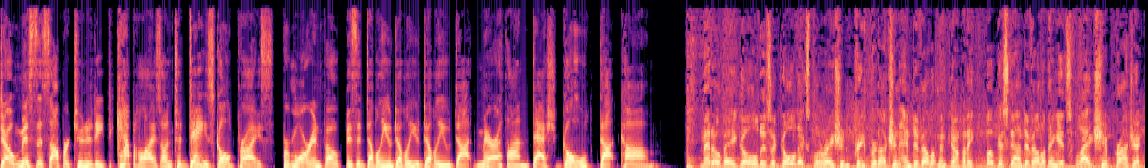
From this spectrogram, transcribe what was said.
Don't miss this opportunity to capitalize on today's gold price. For more info, visit www.marathon-gold.com. Meadow Bay Gold is a gold exploration, pre production, and development company focused on developing its flagship project,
